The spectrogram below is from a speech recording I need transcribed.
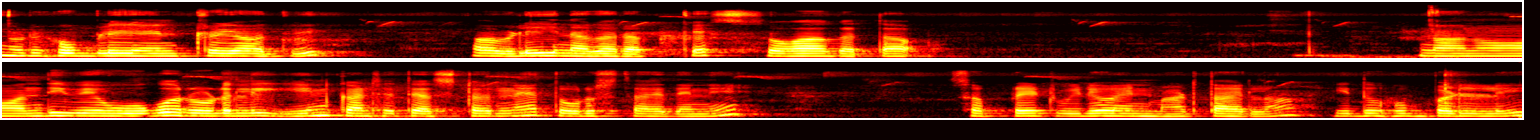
ನೋಡಿ, ಹುಬ್ಳಿ ಎಂಟ್ರಿ ಆದ್ವಿ. ಅವಳಿ ನಗರಕ್ಕೆ ಸ್ವಾಗತ. ನಾನು ಅಂದಿವೆ, ಹೋಗೋ ರೋಡಲ್ಲಿ ಏನು ಕಾಣಿಸುತ್ತೆ ಅಷ್ಟನ್ನೇ ತೋರಿಸ್ತಾ ಇದ್ದೀನಿ. ಸಪ್ರೇಟ್ ವಿಡಿಯೋ ಏನು ಮಾಡ್ತಾ ಇಲ್ಲ. ಇದು ಹುಬ್ಬಳ್ಳಿ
